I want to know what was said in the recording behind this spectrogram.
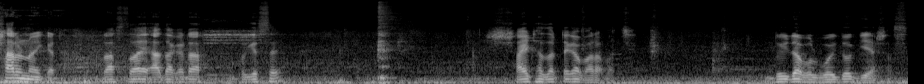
সাড়ে নয় কাঠা। রাস্তায় আধা কাঠা গেছে। ষাট হাজার টাকা ভাড়া পাচ্ছে। দুই ডাবল বৈধ গ্যাস আছে।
